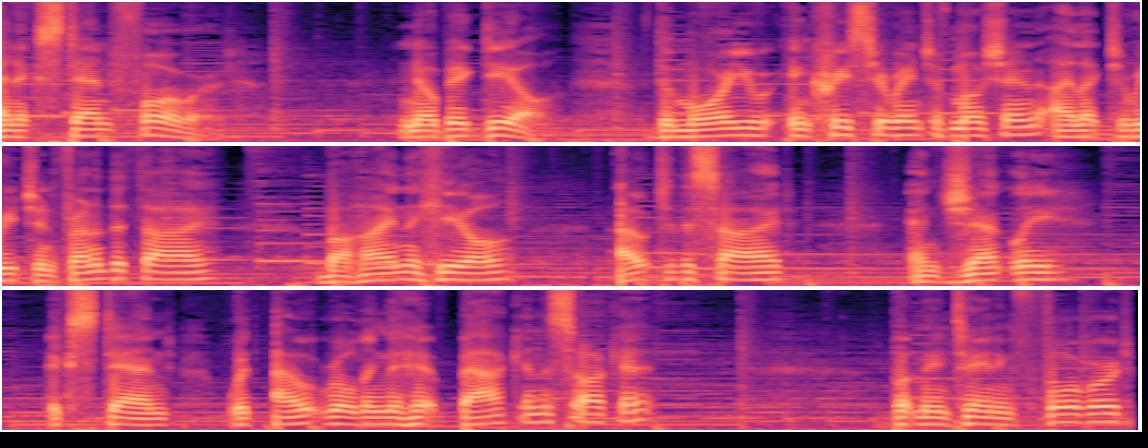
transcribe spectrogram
and extend forward. No big deal. The more you increase your range of motion, I like to reach in front of the thigh, behind the heel, out to the side, and gently extend without rolling the hip back in the socket, but maintaining forward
